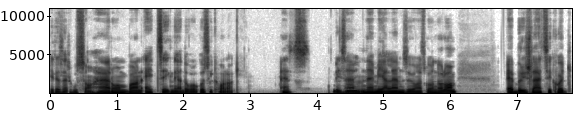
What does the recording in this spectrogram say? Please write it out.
2023-ban egy cégnél dolgozik valaki. Ez nem, nem jellemző, azt gondolom. Ebből is látszik, hogy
